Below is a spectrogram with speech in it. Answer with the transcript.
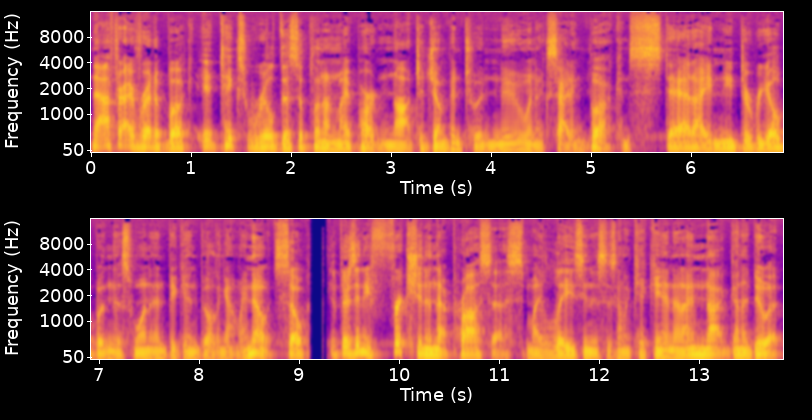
Now, after I've read a book, it takes real discipline on my part not to jump into a new and exciting book. Instead, I need to reopen this one and begin building out my notes. So, if there's any friction in that process, my laziness is going to kick in and I'm not going to do it.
